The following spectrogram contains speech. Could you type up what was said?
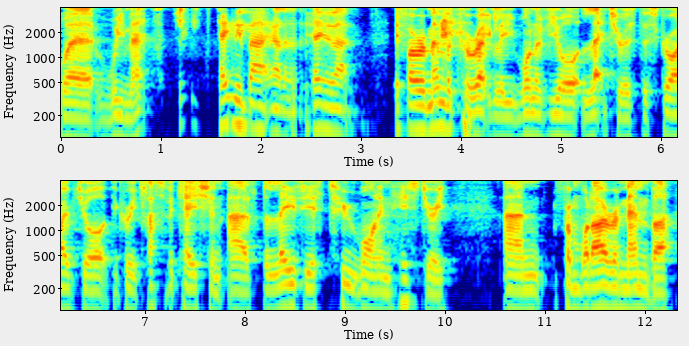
where we met. Please take me back, Adam. Take me back. If I remember correctly, one of your lecturers described your degree classification as the laziest 2 1 in history. And from what I remember,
